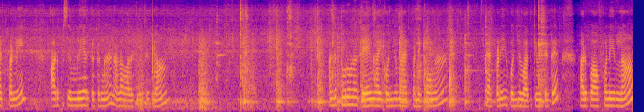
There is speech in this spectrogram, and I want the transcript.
ஆட் பண்ணி அடுப்பு சிம்லேயே இருக்கட்டுங்க. நல்லா வதக்கி விட்டுக்கலாம். அந்த துருவன தேங்காய் கொஞ்சம் ஆட் பண்ணிக்கோங்க. ஆட் பண்ணி கொஞ்சம் வதக்கி விட்டுட்டு அடுப்பு ஆஃப் பண்ணிடலாம்.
